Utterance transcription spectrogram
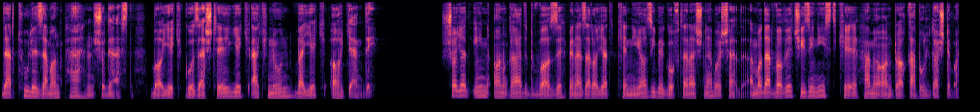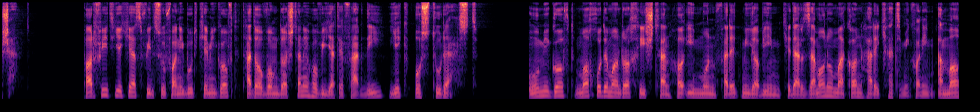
در طول زمان پهن شده است با یک گذشته، یک اکنون و یک آینده. شاید این آنقدر واضح به نظر آید که نیازی به گفتنش نباشد اما در واقع چیزی نیست که همه آن را قبول داشته باشند. پارفیت یکی از فیلسوفانی بود که می گفت تداوم داشتن هویت فردی یک استوره است. او می گفت ما خودمان را خیشتنهایی منفرد می یابیم که در زمان و مکان حرکت می کنیم اما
